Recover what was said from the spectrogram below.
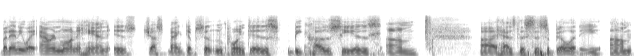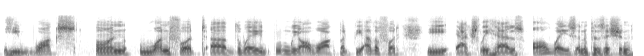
but anyway, Aaron Monaghan is just magnificent, and the point is because he is. Um, uh, has this disability, um, he walks on one foot uh, the way we all walk, but the other foot he actually has always in a position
